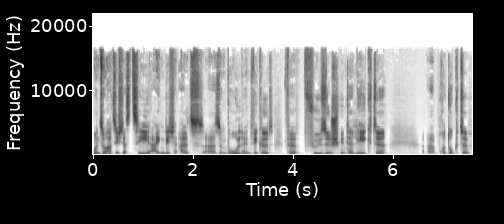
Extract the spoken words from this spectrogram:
Und so hat sich das C eigentlich als äh, Symbol entwickelt für physisch hinterlegte äh, Produkte,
